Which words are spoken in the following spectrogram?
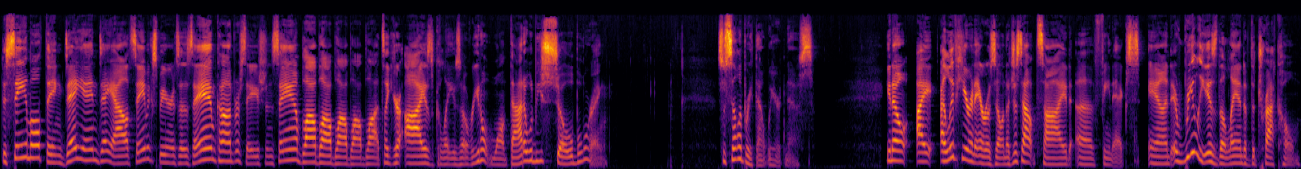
The same old thing, day in, day out, same experiences, same conversations, same blah, blah, blah, blah, blah. It's like your eyes glaze over. You don't want that. It would be so boring. So celebrate that weirdness. You know, I, I live here in Arizona, just outside of Phoenix, and it really is the land of the track home.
